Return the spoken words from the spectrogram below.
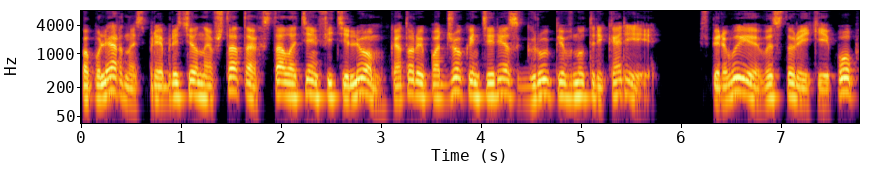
Популярность, приобретенная в Штатах, стала тем фитилем, который поджег интерес к группе внутри Кореи. Впервые в истории кей-поп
